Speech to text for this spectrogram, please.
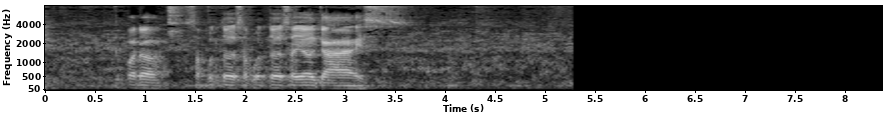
kepada supporter-supporter saya guys.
